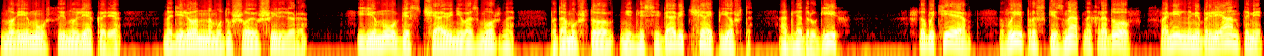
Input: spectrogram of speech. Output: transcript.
но ему, сыну лекаря, наделенному душою Шиллера, ему без чаю невозможно, потому что не для себя ведь чай пьешь-то, а для других, чтобы те выпрыски знатных родов с фамильными бриллиантами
